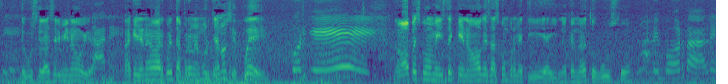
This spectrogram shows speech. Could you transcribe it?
Sí. Te gustaría ser mi novia. Dale. Ah, que ya no se va a dar cuenta, pero mi amor, ya no se puede. ¿Por qué? No, pues como me dijiste que no, que estás comprometida y no, que no era tu gusto. Ah, no importa, dale.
